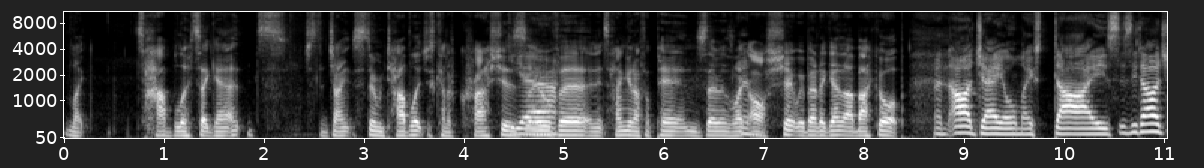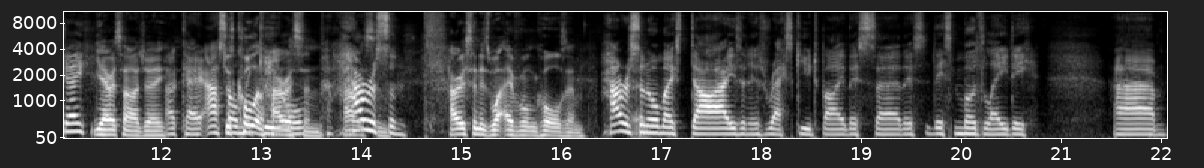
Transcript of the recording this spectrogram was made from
like tablet. I guess just a giant stone tablet just kind of crashes Yeah. over, and it's hanging off a pit, and so it's like, And- oh shit, we better get that back up. And RJ almost dies. Is it RJ? Yeah, it's RJ. Okay, Asshole Just call him McGee al- Harrison. Harrison. Harrison is what everyone calls him. Harrison almost dies and is rescued by this uh, this this mud lady, um,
